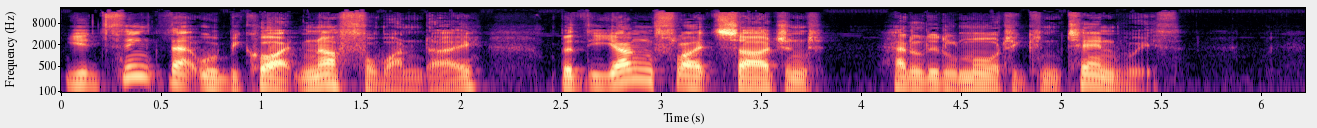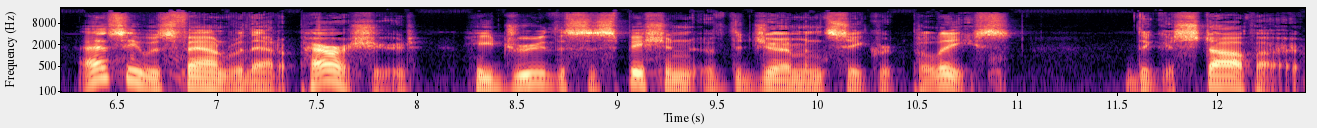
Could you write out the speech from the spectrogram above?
You'd think that would be quite enough for one day, but the young flight sergeant had a little more to contend with. As he was found without a parachute, he drew the suspicion of the German secret police, the Gestapo,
